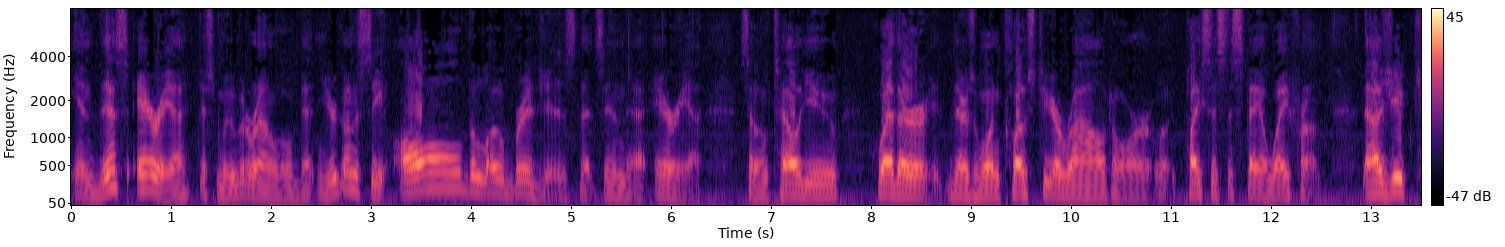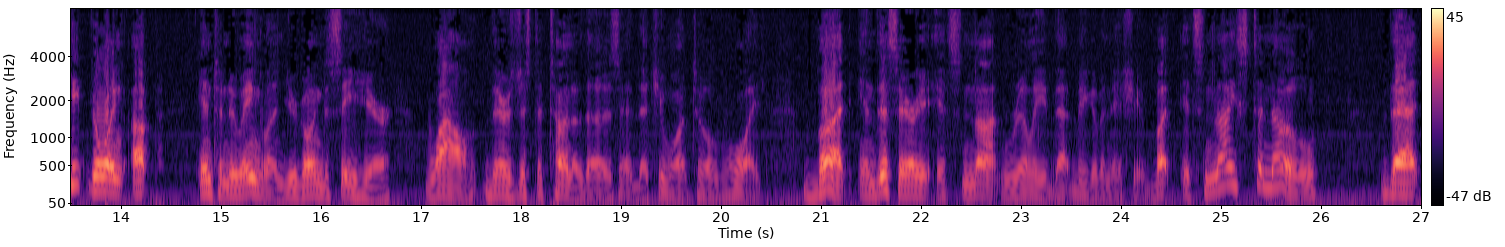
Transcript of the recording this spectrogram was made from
in this area, just move it around a little bit and you're going to see all the low bridges that's in that area. So it'll tell you whether there's one close to your route or places to stay away from. Now, as you keep going up into New England, you're going to see here, wow, there's just a ton of those that you want to avoid. But in this area, it's not really that big of an issue. But it's nice to know that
